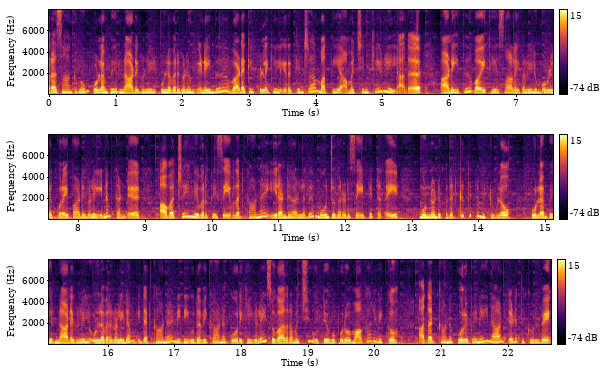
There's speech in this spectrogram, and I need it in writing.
அரசாங்கமும் புலம்பெயர் நாடுகளில் உள்ளவர்களும் இணைந்து வடக்கு கிழக்கில் இருக்கின்ற மத்திய அமைச்சின் கீழ் இல்லாத அனைத்து வைத்தியசாலைகளிலும் உள்ள குறைபாடுகளை இனம் கண்டு அவற்றை நிவர்த்தி செய்வதற்கான இரண்டு அல்லது மூன்று வருட செயற்திட்டத்தை முன்னெடுப்பதற்கு திட்டமிட்டுள்ளோம். புலம்பெயர் நாடுகளில் உள்ளவர்களிடம் இதற்கான நிதி உதவிக்கான கோரிக்கைகளை சுகாதார அமைச்சு உத்தியோகபூர்வமாக அறிவிக்கும். அதற்கான பொறுப்பினை நான் எடுத்துக்கொள்வேன்.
